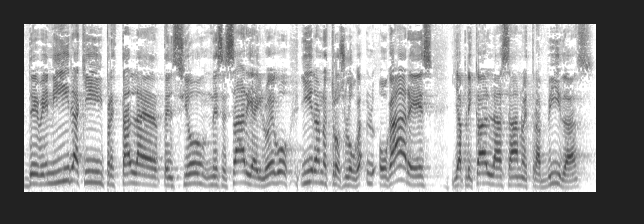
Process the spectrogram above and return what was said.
de venir aquí y prestar la atención necesaria y luego ir a nuestros hogares y aplicarlas a nuestras vidas.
